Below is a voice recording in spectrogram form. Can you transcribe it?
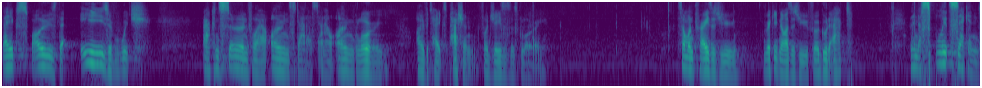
They expose the ease of which our concern for our own status and our own glory overtakes passion for Jesus' glory. Someone praises you, recognizes you for a good act, and in a split second,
